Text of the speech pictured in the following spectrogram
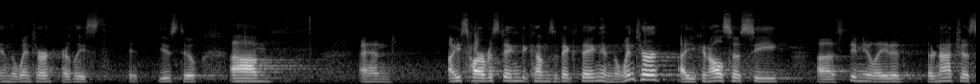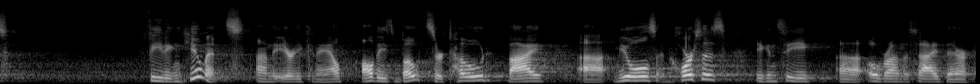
in the winter, or at least it used to. Um, and ice harvesting becomes a big thing in the winter. Uh, you can also see uh, stimulated, they're not just feeding humans on the Erie Canal. All these boats are towed by uh, mules and horses. You can see uh, over on the side there.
